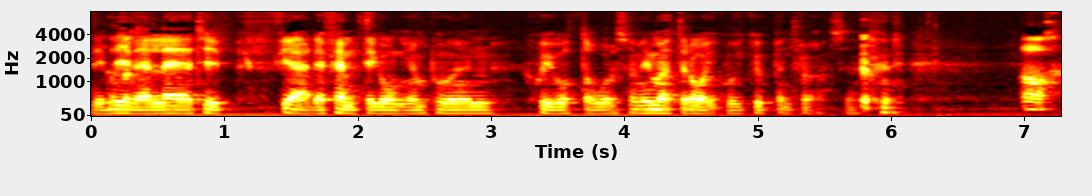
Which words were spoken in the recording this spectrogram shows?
Det blir. Det väl eh, typ fjärde, femte gången på en sju, åtta år som vi möter AIK i cupen tror jag. Så. Ja.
